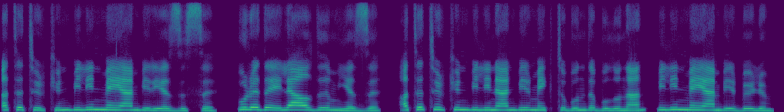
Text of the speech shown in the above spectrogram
Atatürk'ün bilinmeyen bir yazısı. Burada ele aldığım yazı, Atatürk'ün bilinen bir mektubunda bulunan, bilinmeyen bir bölüm.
